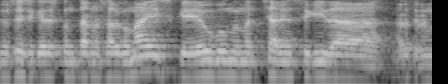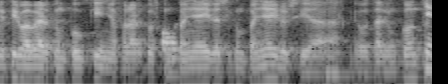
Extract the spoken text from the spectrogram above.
Non sei se queres contarnos algo máis, que eu voume marchar enseguida a retransmitir o aberto un pouquiño, a falar cos compañeiras e compañeiros e a, a botarle un conto.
